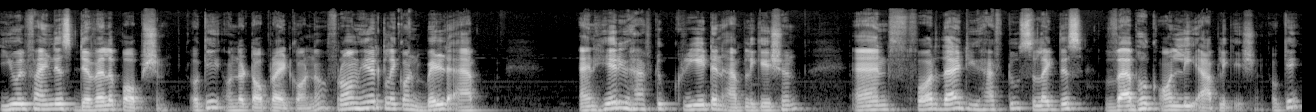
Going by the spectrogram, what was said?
you will find this develop option okay on the top right corner. From here click on build app and here you have to create an application. And for that you have to select this webhook only application okay?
